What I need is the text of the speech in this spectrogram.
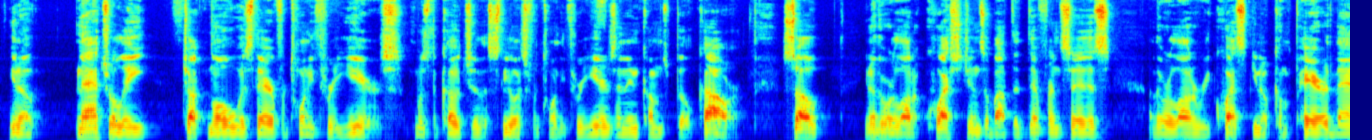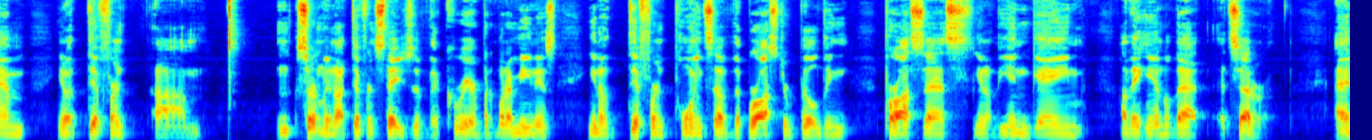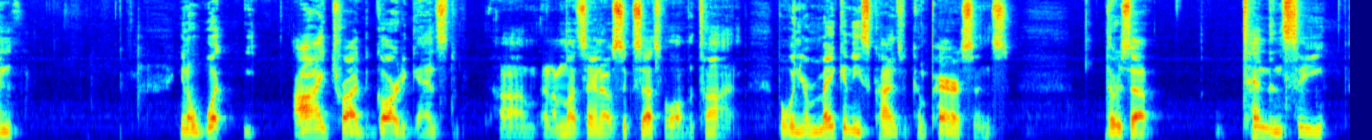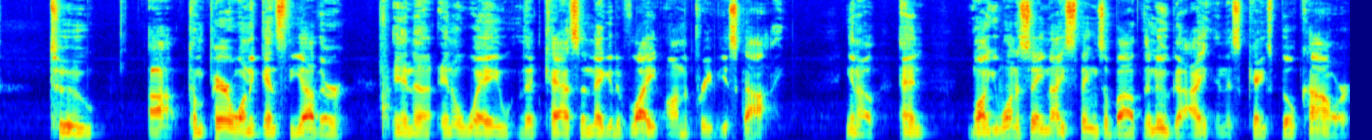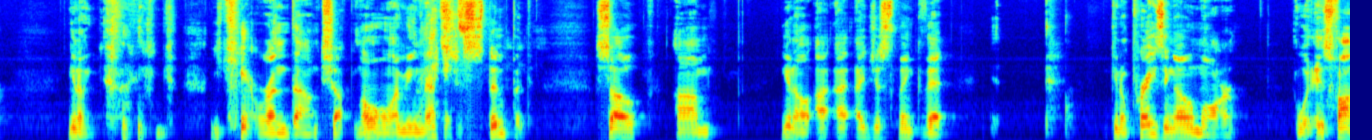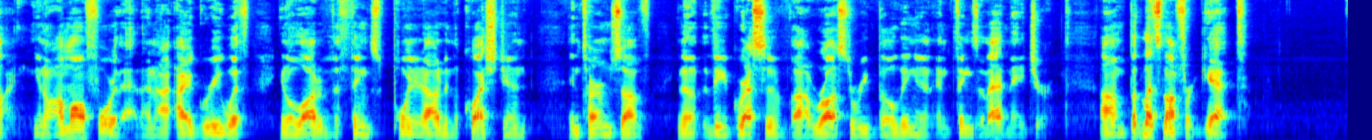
you know, naturally, Chuck Noll was there for 23 years, was the coach of the Steelers for 23 years, and in comes Bill Cowher. So, you know, there were a lot of questions about the differences. There were a lot of requests, you know, compare them, you know, at different, um, certainly not different stages of their career, but what I mean is, you know, different points of the roster building process, you know, the in game, how they handle that, etc. And, you know, what I tried to guard against um, and I'm not saying I was successful all the time, but when you're making these kinds of comparisons, there's a tendency to uh, compare one against the other in a in a way that casts a negative light on the previous guy. You know, and while you want to say nice things about the new guy, in this case Bill Cowher, you know, you can't run down Chuck Noll. I mean, right. that's just stupid. So, um, you know, I, I just think that, you know, praising Omar is fine. You know, I'm all for that. And I, I agree with, you know, a lot of the things pointed out in the question in terms of, you know, the aggressive uh, roster rebuilding and, and, things of that nature. Um, but let's not forget,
